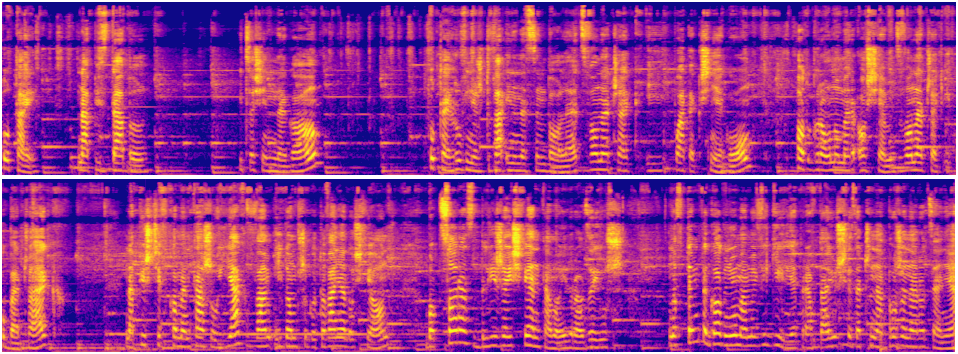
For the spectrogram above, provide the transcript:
Tutaj napis double i coś innego. Tutaj również dwa inne symbole, dzwoneczek i płatek śniegu. Pod grą numer 8 dzwoneczek i kubeczek. Napiszcie w komentarzu, jak Wam idą przygotowania do świąt, bo coraz bliżej święta, moi drodzy. Już no w tym tygodniu mamy Wigilię, prawda? Już się zaczyna Boże Narodzenie.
